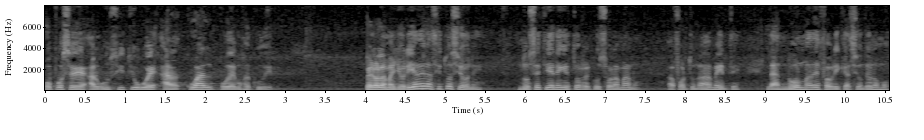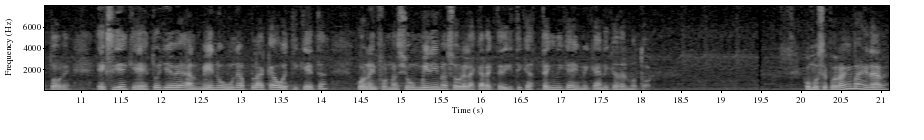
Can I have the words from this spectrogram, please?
o posee algún sitio web al cual podemos acudir. Pero la mayoría de las situaciones no se tienen estos recursos a la mano. Afortunadamente, las normas de fabricación de los motores exigen que esto lleve al menos una placa o etiqueta con la información mínima sobre las características técnicas y mecánicas del motor. Como se podrán imaginar,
